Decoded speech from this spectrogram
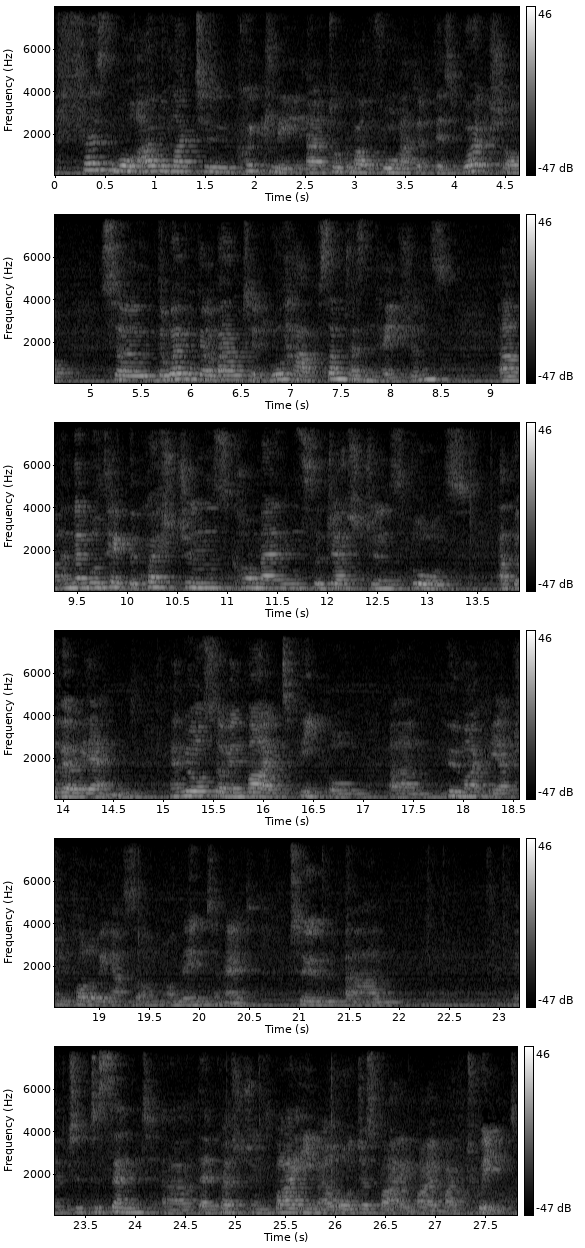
first of all, I would like to quickly talk about the format of this workshop. So the way we'll go about it, we'll have some presentations, uh, and then we'll take the questions, comments, suggestions, thoughts at the very end. And we also invite people um, who might be actually following us on, on the internet to, um, you know, to, to, send uh, their questions by email or just by, by, by tweet,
